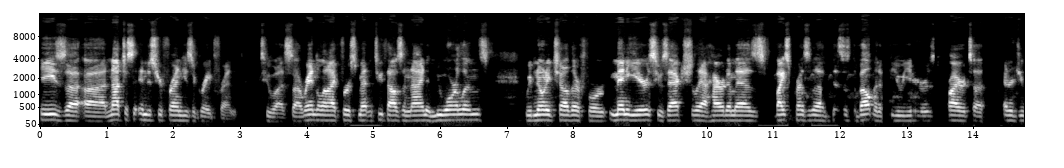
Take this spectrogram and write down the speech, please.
He's uh, uh, not just an industry friend; he's a great friend to us. Uh, Randall and I first met in 2009 in New Orleans. We've known each other for many years. He was actually, I hired him as vice president of business development a few years prior to Energy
